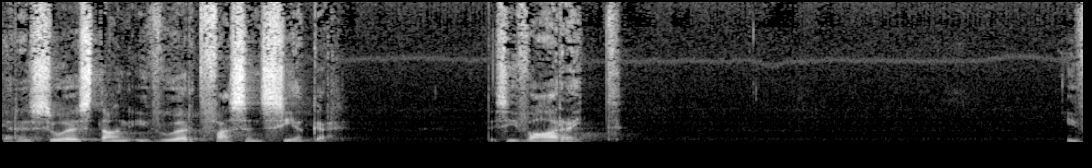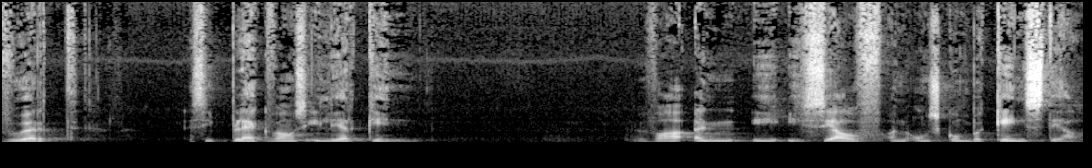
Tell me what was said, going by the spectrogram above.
Here, so staan u woord vas en seker. Dis die waarheid. U woord is die plek waar ons u leer ken. Waarin u u self aan ons kom bekendstel.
